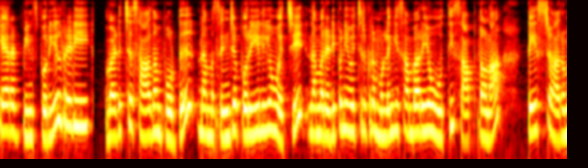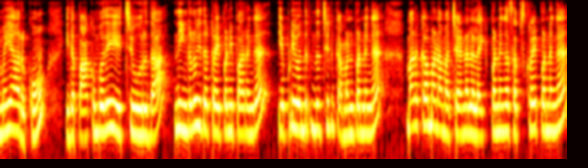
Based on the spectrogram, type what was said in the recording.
கேரட் பீன்ஸ் பொரியல் ரெடி. வடித்த சாதம் போட்டு நம்ம செஞ்ச பொரியலையும் வச்சு நம்ம ரெடி பண்ணி வச்சுருக்கிற முள்ளங்கி சாம்பாரையும் ஊற்றி சாப்பிட்டோன்னா டேஸ்ட்டு அருமையாக இருக்கும். இதை பார்க்கும்போதே எச்சு உருதா நீங்களும் இதை ட்ரை பண்ணி பாருங்கள் எப்படி வந்துருந்துச்சுன்னு கமெண்ட் பண்ணுங்கள் மறக்காமல் நம்ம சேனலை லைக் பண்ணுங்கள் சப்ஸ்கிரைப் பண்ணுங்கள்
